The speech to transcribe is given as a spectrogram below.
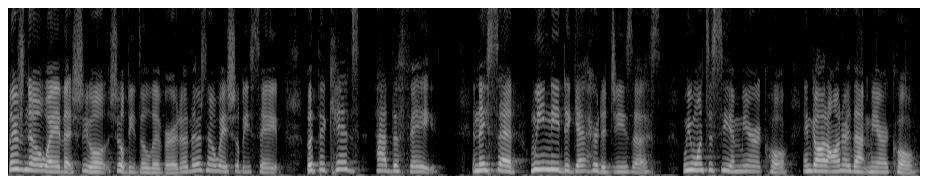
There's no way that she'll, she'll be delivered, or there's no way she'll be saved. But the kids had the faith, and they said, We need to get her to Jesus. We want to see a miracle. And God honored that miracle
